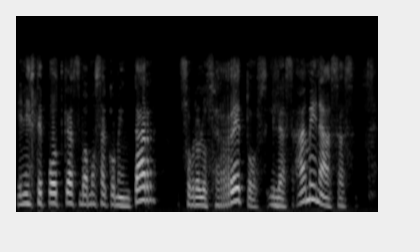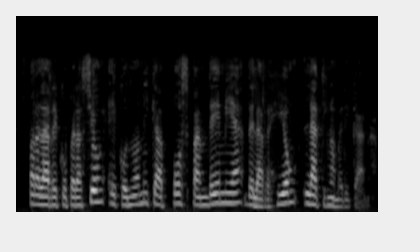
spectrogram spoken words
En este podcast vamos a comentar sobre los retos y las amenazas para la recuperación económica post pandemia de la región latinoamericana.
